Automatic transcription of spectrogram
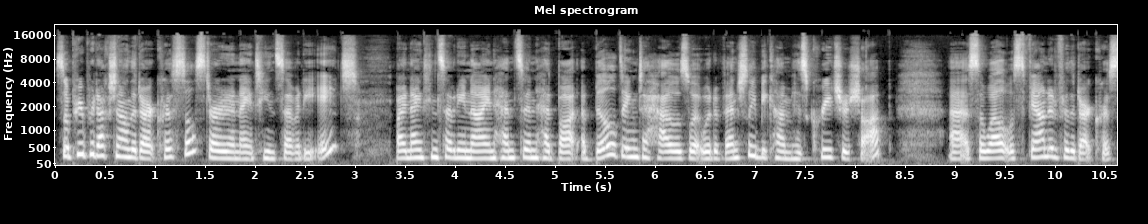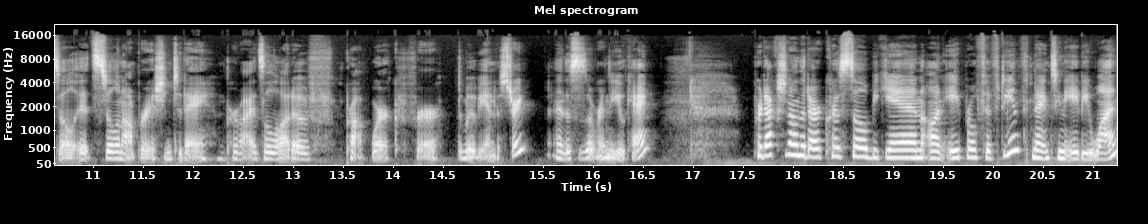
So pre production on the Dark Crystal started in 1978. By 1979, Henson had bought a building to house what would eventually become his creature shop. Uh, so while it was founded for the Dark Crystal, it's still in operation today and provides a lot of prop work for the movie industry. And this is over in the UK. Production on the Dark Crystal began on April 15th, 1981,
